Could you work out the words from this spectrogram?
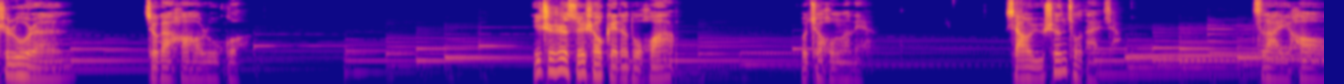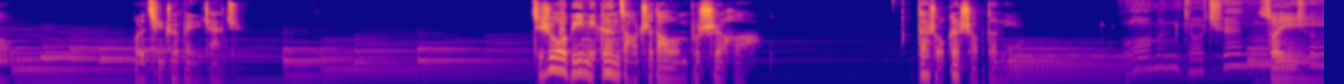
是路人，就该好好路过。你只是随手给了朵花，我却红了脸，想要余生做代价。自那以后，我的青春被你占据。其实我比你更早知道我们不适合，但是我更舍不得你，所以，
